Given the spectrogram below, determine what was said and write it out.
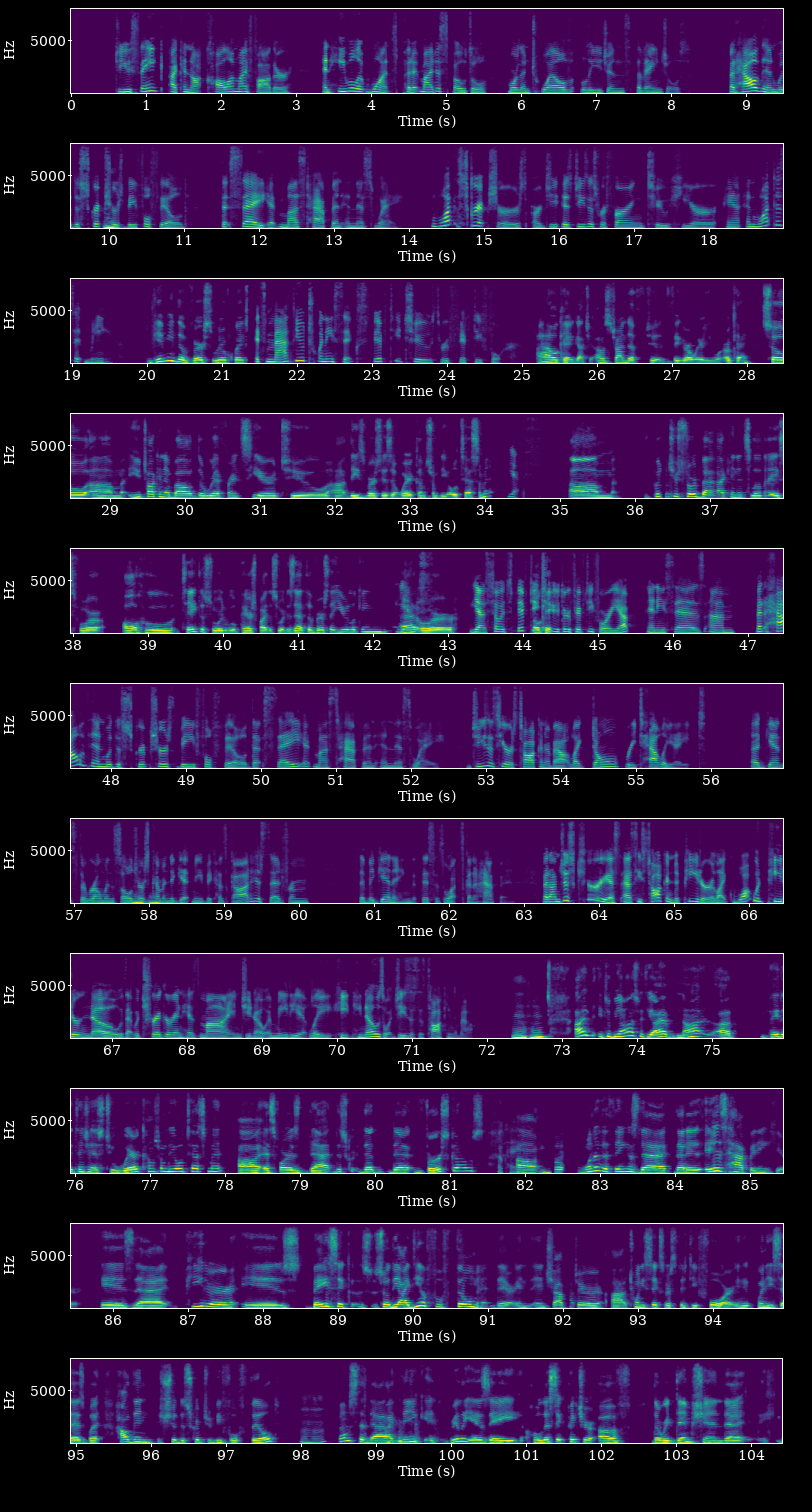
Do you think I cannot call on my Father, and he will at once put at my disposal more than twelve legions of angels? But how then would the scriptures mm. be fulfilled that say it must happen in this way? what scriptures are is Jesus referring to here, and, and what does it mean? Give me the verse real quick. It's Matthew 26, 52 through 54. Ah, okay, gotcha. I was trying to, to figure out where you were. Okay. So um, you talking about the reference here to uh, these verses and where it comes from the Old Testament? Yes. Um, put your sword back in its place for all who take the sword will perish by the sword. Is that the verse that you're looking yes. at or Yeah, so it's 52 okay. through 54. Yep. And he says, um, but how then would the scriptures be fulfilled that say it must happen in this way? Jesus here is talking about like don't retaliate against the Roman soldiers mm-hmm. coming to get me because God has said from the beginning that this is what's going to happen. But I'm just curious as he's talking to Peter, like what would Peter know that would trigger in his mind, you know, immediately he he knows what Jesus is talking about. Mm-hmm. I, to be honest with you, I have not uh, paid attention as to where it comes from the Old Testament, uh, as far as that that that verse goes. Okay. Um, but one of the things that that is happening here is that Peter is basic. So the idea of fulfillment there in, in chapter uh, 26, verse 54, when he says, But how then should the scripture be fulfilled? Mm-hmm. Comes to that, I think it really is a holistic picture of the redemption that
